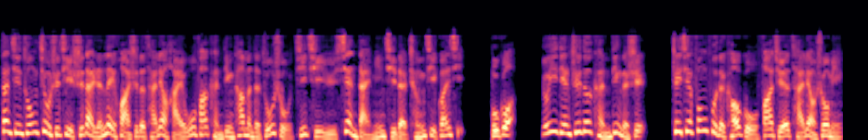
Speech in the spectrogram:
但仅从旧石器时代人类化石的材料还无法肯定他们的族属及其与现代民旗的承继关系。不过，有一点值得肯定的是，这些丰富的考古发掘材料说明，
